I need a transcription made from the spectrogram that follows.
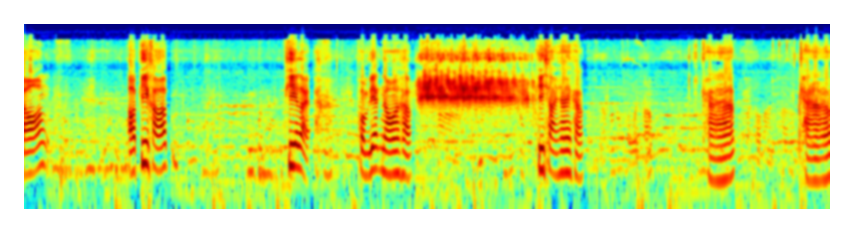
น้องอ๋อพี่ครับ พี่อะไรผมเรียกน้องครับ พี่ชายให้ครับ ครับ ครับ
